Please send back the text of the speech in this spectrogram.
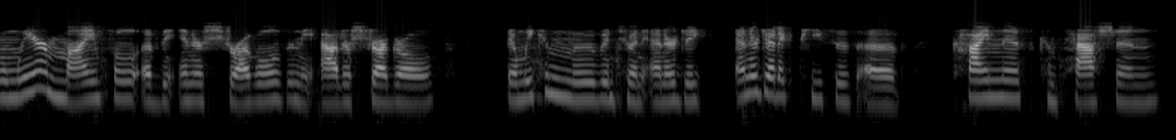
When we are mindful of the inner struggles and the outer struggles, then we can move into an energy, energetic pieces of kindness, compassion,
